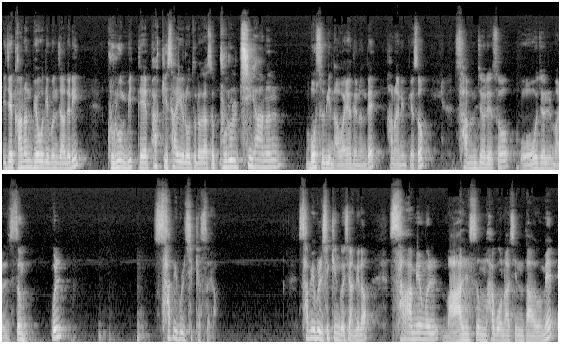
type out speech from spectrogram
이제 가는 배옷 입은 자들이 그룹 밑에 바퀴 사이로 들어가서 불을 취하는 모습이 나와야 되는데 하나님께서 3절에서 5절 말씀을 삽입을 시켰어요. 삽입을 시킨 것이 아니라 사명을 말씀하고 나신 다음에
